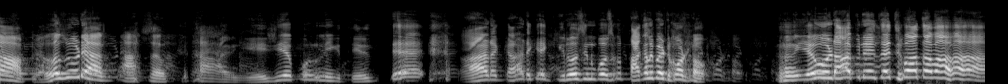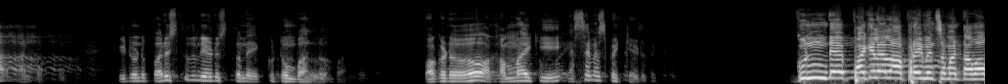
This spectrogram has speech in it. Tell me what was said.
నా పిల్ల చూడే అసలు ఆ ఏ చేపలు నీకు తెలిస్తే ఆడకాడికే కిరోసిన్ పోసుకొని తగలు పెట్టుకుంటావు ఎవడు ఆపినే చచ్చిపోతావా? ఇటువంటి పరిస్థితులు ఏడుస్తున్నాయి కుటుంబాల్లో. ఒకడు ఒక అమ్మాయికి ఎస్ఎంఎస్ పెట్టాడు. గుండె పగిలేలా ప్రేమించమంటావా?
